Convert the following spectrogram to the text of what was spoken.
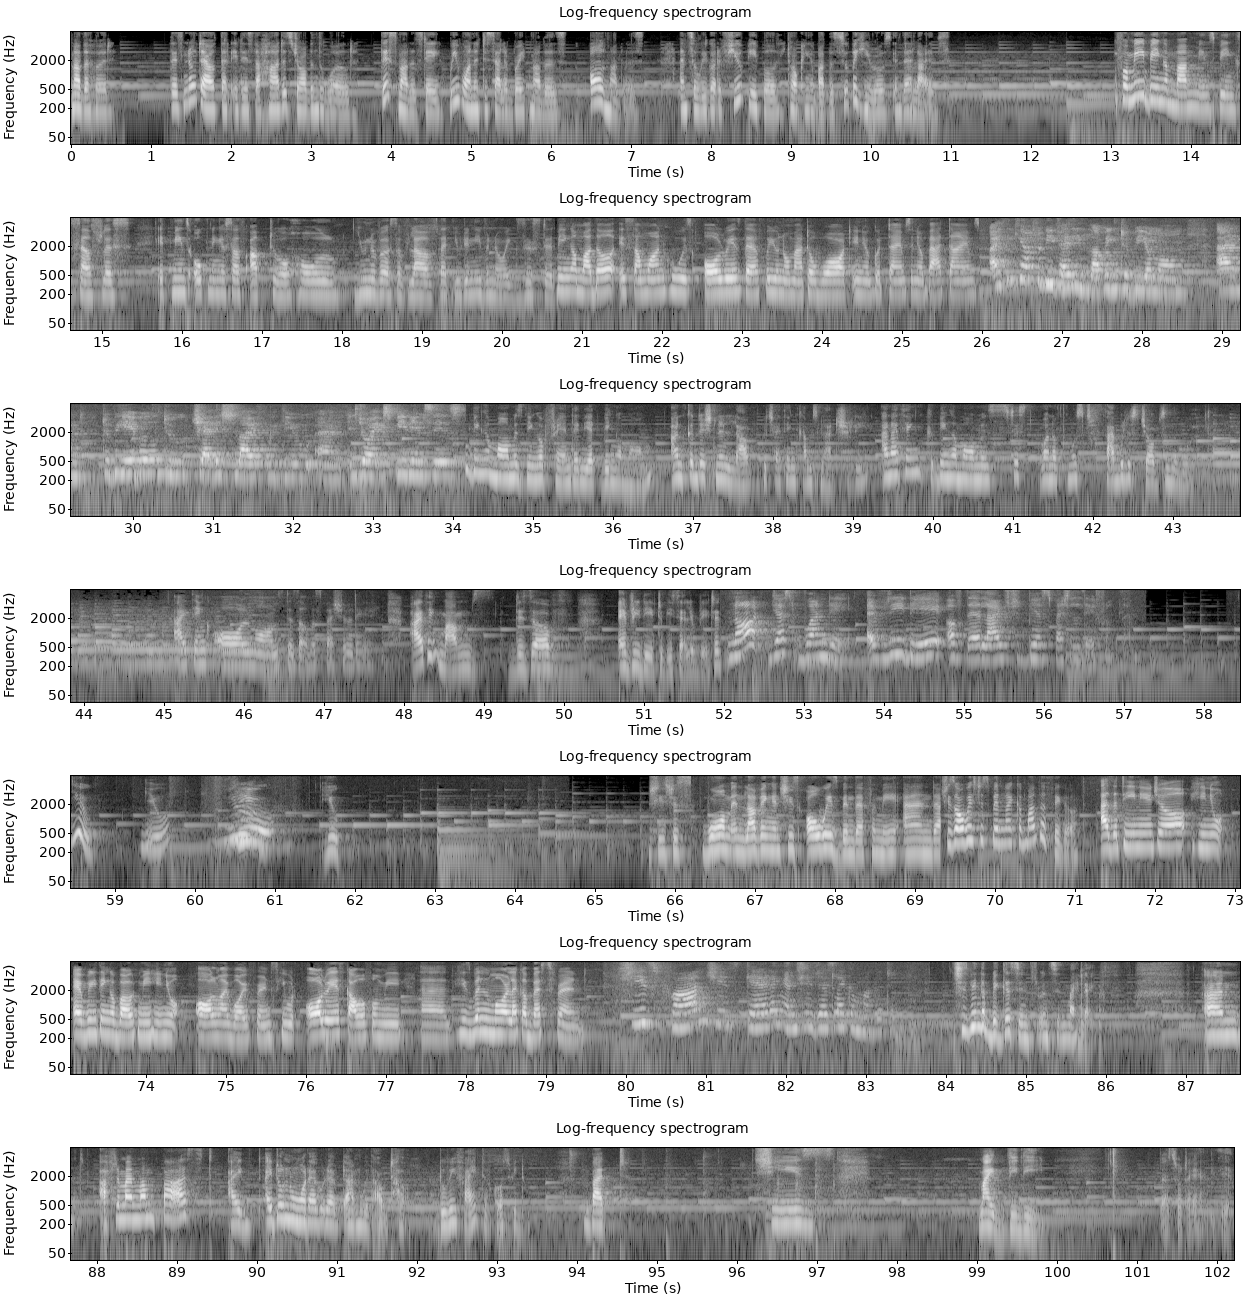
Motherhood. There's no doubt that it is the hardest job in the world. This Mother's Day, we wanted to celebrate mothers, all mothers. And so we got a few people talking about the superheroes in their lives. For me, being a mum means being selfless. It means opening yourself up to a whole universe of love that you didn't even know existed. Being a mother is someone who is always there for you no matter what, in your good times, in your bad times. I think you have to be very loving to be a mom and to be able to cherish life with you and enjoy experiences. Being a mom is being a friend and yet being a mom. Unconditional love, which I think comes naturally. And I think being a mom is just one of the most fabulous jobs in the world. I think all moms deserve a special day. I think moms deserve every day to be celebrated. Not just one day. Every day of their life should be a special day from them. You. You? You. You. She's just warm and loving, and she's always been there for me, and uh, she's always just been like a mother figure. As a teenager, he knew everything about me. He knew all my boyfriends. He would always cover for me, and he's been more like a best friend. She's fun, she's caring, and she's just like a mother to me. She's been the biggest influence in my life. And after my mom passed, I, I don't know what I would have done without her. Do we fight? Of course we do. But she's my Didi. That's what I am, yeah.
